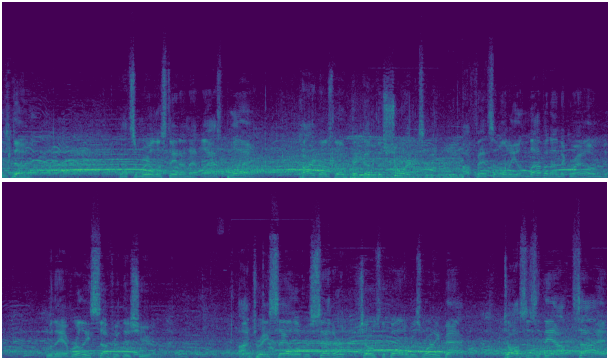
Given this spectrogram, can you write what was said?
is done. Got some real estate on that last play. Cardinals don't pick up the short offense and only 11 on the ground where they have really suffered this year. Andre Sale over center, shows the ball to his running back, tosses it the outside.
